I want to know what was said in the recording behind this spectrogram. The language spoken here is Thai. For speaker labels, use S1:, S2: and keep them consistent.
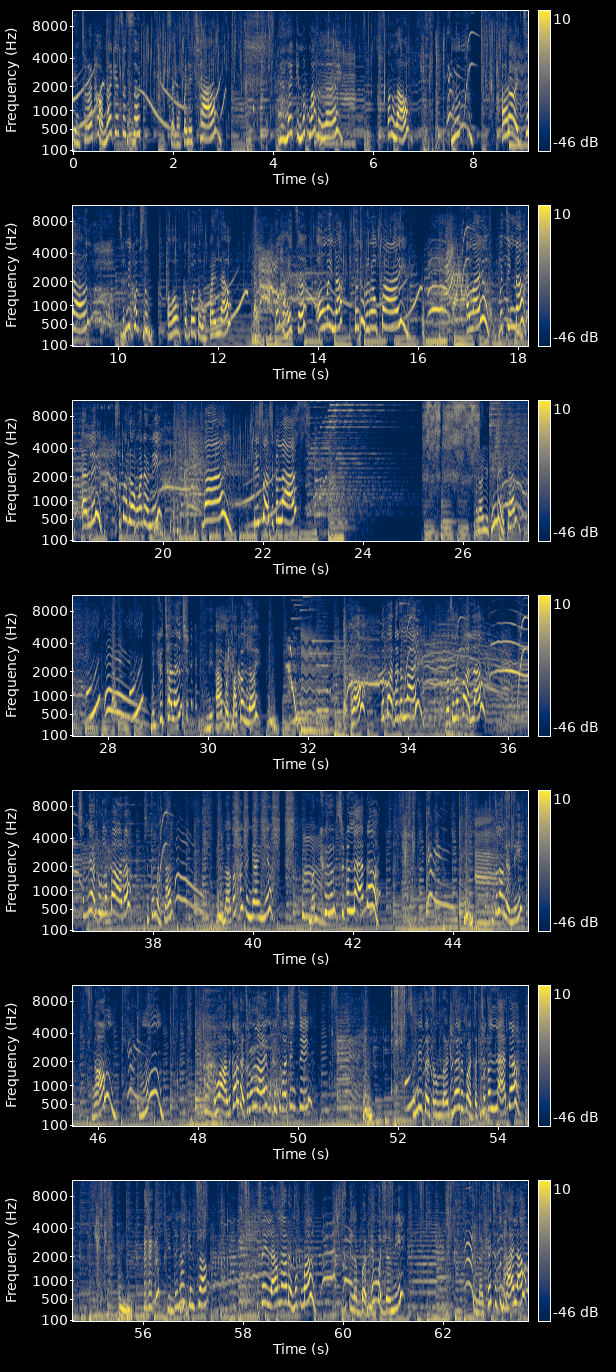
S1: กลิ่นช็อกโกแลตหอมน่ากินสุดๆ ใส่ลงไปในชามดูน่ากินมากๆเลย ต้องลองอืมอร่อยจัง ฉันมีความสุข โอ้กระปุยตกลงไปแล้ว ต้องหาให้เจอ โอ้ไม่นะ ฉันถูกดึงลงไป อะไรอะ ไม่จริงนะ แอลลี่สปาร์ตออกมาเดี๋ยวนี้ไม่ปีศาจช็อกโกแลต เราอยู่ที่ไหนกัน มันคือ challenge มีอาเปิดฝาก่อนเลยเออระเบิดไดนาไมต์เราจะระเบิดแล้ว ฉันไม่อยากถูกระเบิดอะฉันก็เหมือนกัน เราต้องทำยังไงเนี่ย มันคือช็อกโกแลตอะฉันจะลองเดี๋ยวนี้งั้มอืมหวานแล้วก็อร่อยจังเลยมันคือช็อกโกแลตจริงๆฉันดีใจจังเลยที่ได้ระเบิดจากช็อกโกแลตอะ กินได้น่ากินจัง ใช่แล้วน่าอร่อยมากๆฉันจะกินระเบิดให้หมดเดี๋ยวนี้เหลือแค่ชั้นสุดท้ายแล้ว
